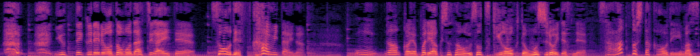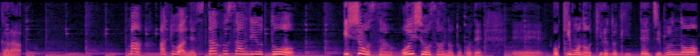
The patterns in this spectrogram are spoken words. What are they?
言ってくれるお友達がいて、そうですか？みたいな。うん、なんかやっぱり役者さんは嘘つきが多くて面白いですね。さらっとした顔で言いますから。まあ、あとはね、スタッフさんで言うと、衣装さん、お衣装さんのとこで、えー、お着物を着るときって自分の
